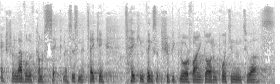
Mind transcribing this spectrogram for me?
extra level of kind of sickness, isn't it? Taking, taking things that should be glorifying God and pointing them to us.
